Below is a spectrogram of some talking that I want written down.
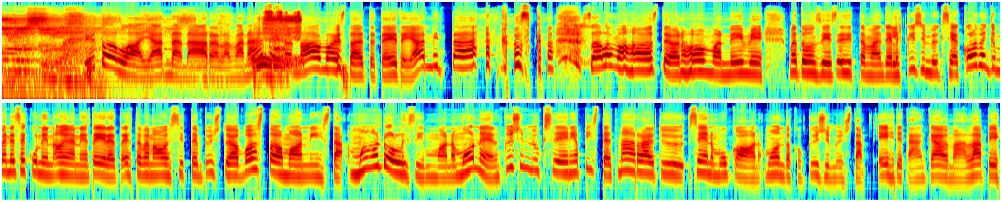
Kuuluu sulle. Nyt ollaan jännän äärellä. Mä näen teidän naamoista, että teitä jännittää, koska Salma Haaste on homman nimi. Mä tuun siis esittämään teille kysymyksiä 30 sekunnin ajan ja teidän tehtävänä olisi sitten pystyä vastaamaan niistä mahdollisimman monen kysymykseen ja pisteet määräytyy sen mukaan, montako kysymystä ehditään käymään läpi.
